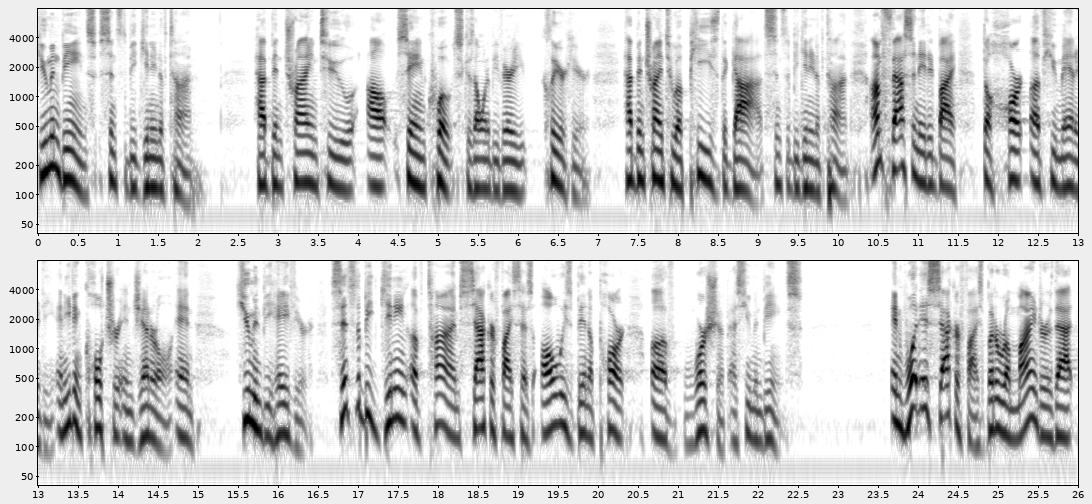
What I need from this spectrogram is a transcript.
Human beings, since the beginning of time, have been trying to, I'll say in quotes because I want to be very clear here, have been trying to appease the gods since the beginning of time. I'm fascinated by the heart of humanity and even culture in general and human behavior. Since the beginning of time, sacrifice has always been a part of worship as human beings. And what is sacrifice but a reminder that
